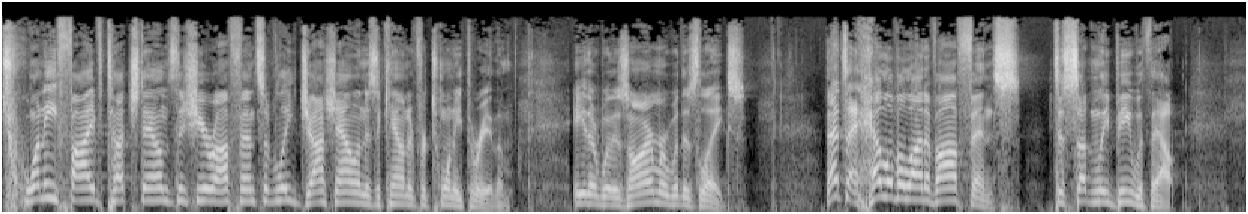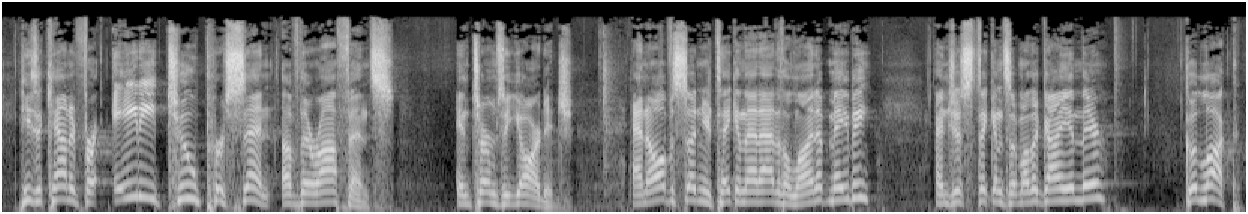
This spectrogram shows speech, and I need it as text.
25 touchdowns this year offensively. Josh Allen has accounted for 23 of them, either with his arm or with his legs. That's a hell of a lot of offense to suddenly be without. He's accounted for 82% of their offense in terms of yardage. And all of a sudden, you're taking that out of the lineup, maybe, and just sticking some other guy in there? Good luck.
